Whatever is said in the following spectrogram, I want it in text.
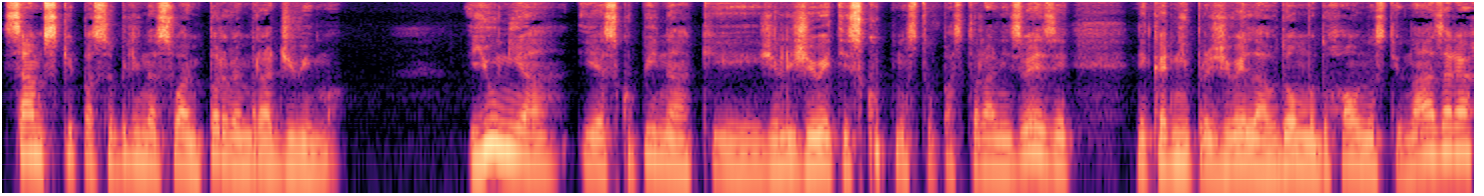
samski pa so bili na svojem prvem rad živimo. Junija je skupina, ki želi živeti skupnost v pastoralni zvezi, nekaj dni preživela v domu duhovnosti v Nazarah,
